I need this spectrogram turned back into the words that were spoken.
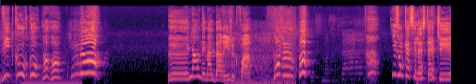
Vite, cours, cours. Oh oh, non Euh, là on est mal barré, je crois. Bonjour. Oh Ils ont cassé la statue.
